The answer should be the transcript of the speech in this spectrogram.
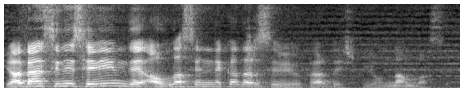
Ya ben seni seveyim de Allah seni ne kadar seviyor kardeş? Bir ondan bahset.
